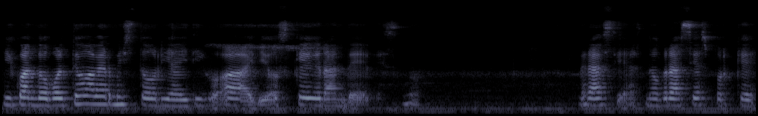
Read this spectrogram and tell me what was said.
Y cuando volteo a ver mi historia y digo, ay Dios, qué grande eres, ¿no? Gracias, no gracias porque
